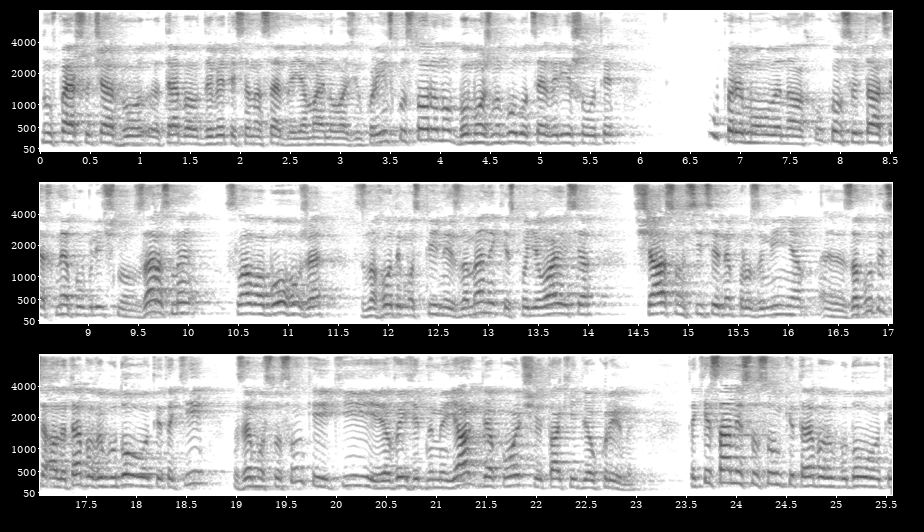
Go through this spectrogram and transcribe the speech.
Ну, в першу чергу, е, треба дивитися на себе. Я маю на увазі українську сторону, бо можна було це вирішувати перемовинах, у консультаціях не публічно. Зараз ми, слава Богу, вже знаходимо спільний знаменник і сподіваюся, з часом всі ці непорозуміння е, забудуться, але треба вибудовувати такі взаємостосунки, які є вигідними як для Польщі, так і для України. Такі самі стосунки треба вибудовувати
